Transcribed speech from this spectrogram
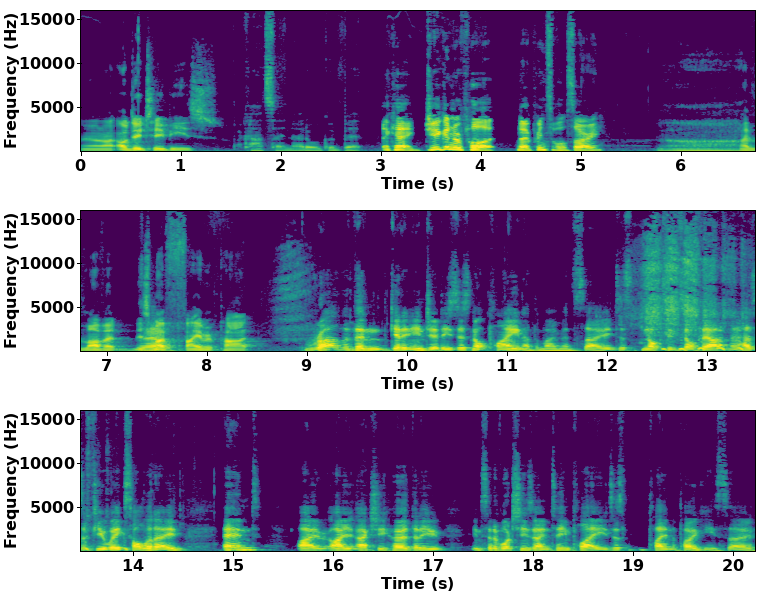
All right, I'll do two beers. I can't say no to a good bet. okay. Dugan report. No, Principal. Sorry. I love it. This is my favourite part. Rather than getting injured, he's just not playing at the moment. So he just knocks himself out and has a few weeks holiday. And I, I actually heard that he, instead of watching his own team play, he's just playing the pokies. So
